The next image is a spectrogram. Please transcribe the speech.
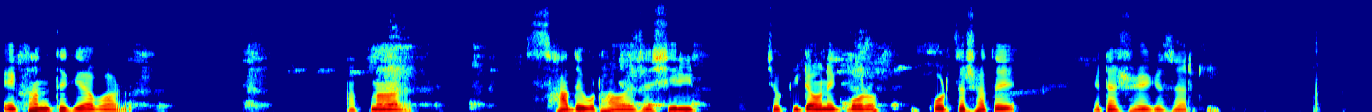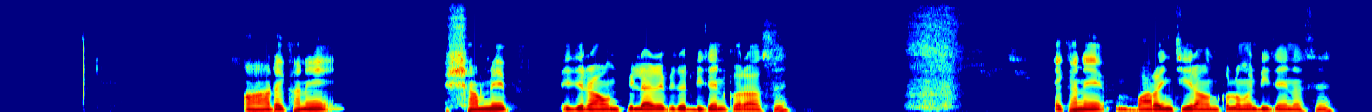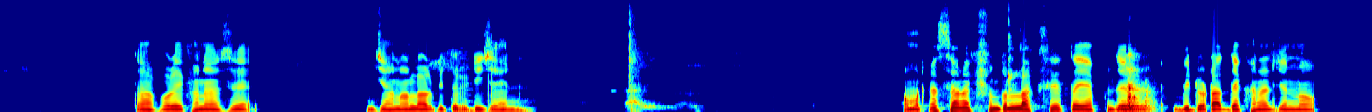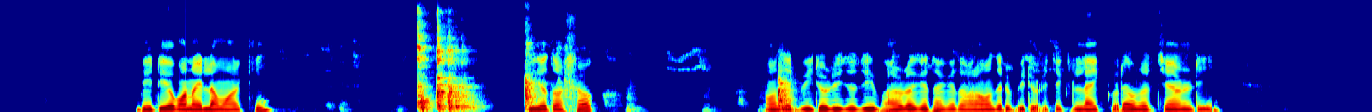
এখান থেকে আবার আপনার ছাদে ওঠা হয়েছে সিঁড়ির চকিটা অনেক বড়। পোর্চের সাথে অ্যাটাচ হয়ে গেছে আর কি। আর এখানে সামনে এই যে রাউন্ড পিলারের ভিতর ডিজাইন করা আছে। এখানে বারো ইঞ্চি রাউন্ড কলমের ডিজাইন আছে। তারপরে এখানে আছে জানালার ভিতরে ডিজাইন। আমার কাছে অনেক সুন্দর লাগছে, তাই আপনাদের ভিডিওটা দেখানোর জন্য ভিডিও বানাইলাম আর কি। প্রিয় দর্শক, আমাদের ভিডিওটি যদি ভালো লেগে থাকে তাহলে আমাদের ভিডিওটিতে একটি লাইক করে আমাদের চ্যানেলটি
